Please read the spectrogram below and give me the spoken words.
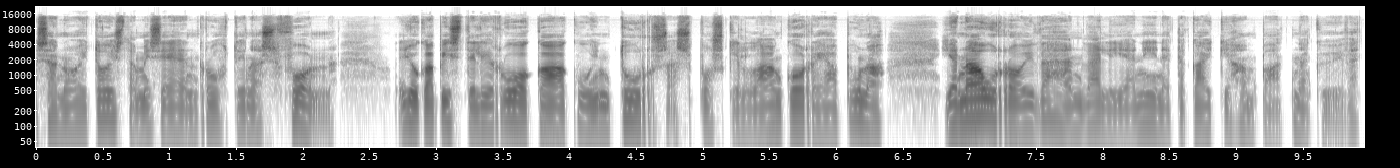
sanoi toistamiseen ruhtinas Fon, joka pisteli ruokaa kuin tursas poskillaan korea puna ja nauroi vähän väliä niin, että kaikki hampaat näkyivät.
